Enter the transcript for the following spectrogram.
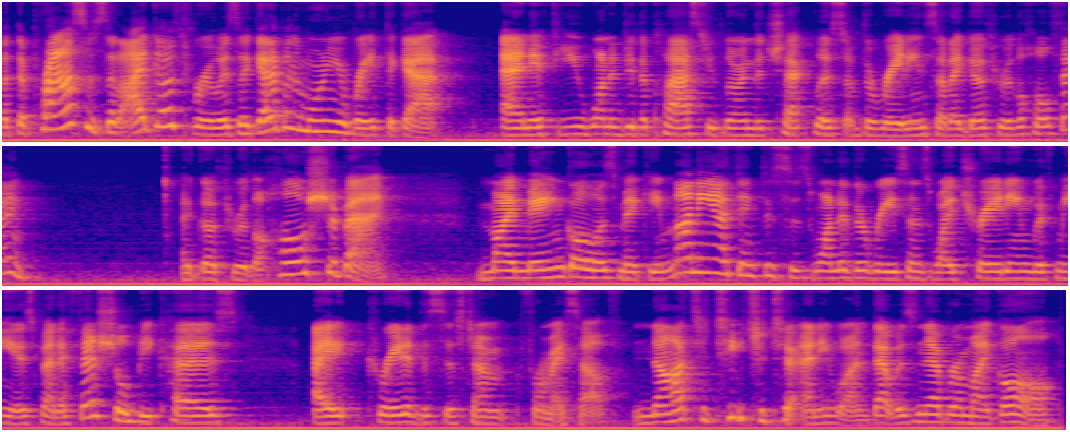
But the process that I go through is I get up in the morning and rate the gap. And if you want to do the class, you learn the checklist of the ratings that I go through the whole thing. I go through the whole shebang. My main goal is making money. I think this is one of the reasons why trading with me is beneficial because I created the system for myself, not to teach it to anyone. That was never my goal.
